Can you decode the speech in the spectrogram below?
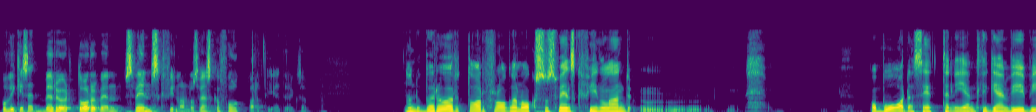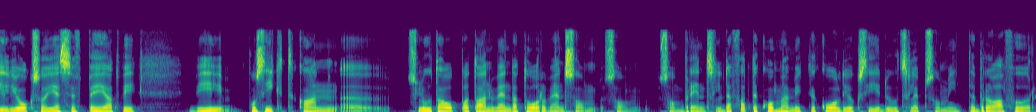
På vilket sätt berör torven Svenskfinland och Svenska folkpartiet till exempel? Nu berör torvfrågan också Svenskfinland mm, på båda sätten egentligen. Vi vill ju också i SFP att vi, vi på sikt kan uh, sluta upp att använda torven som, som, som bränsle därför att det kommer mycket koldioxidutsläpp som inte är bra för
